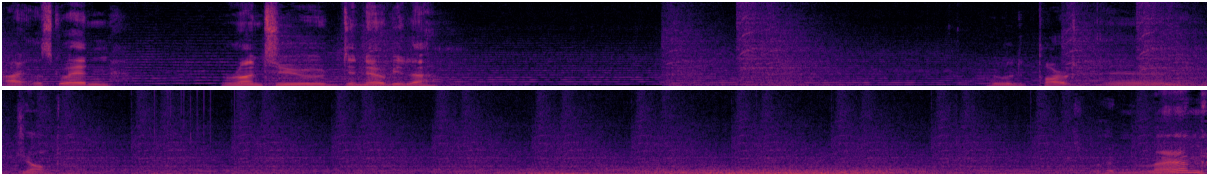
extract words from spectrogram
Alright, let's go ahead and run to Denobula. We will depart and jump. Land.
